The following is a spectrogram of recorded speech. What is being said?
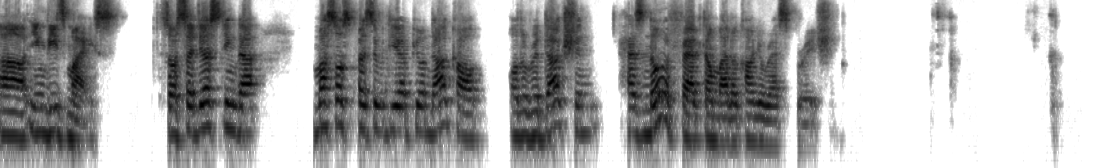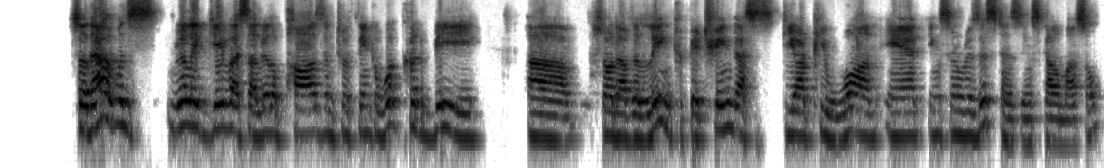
uh, in these mice. So suggesting that muscle-specific DRP1 knockout or the reduction has no effect on mitochondrial respiration. So that was really give us a little pause and to think what could be uh, sort of the link between the DRP1 and insulin resistance in skeletal muscle.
